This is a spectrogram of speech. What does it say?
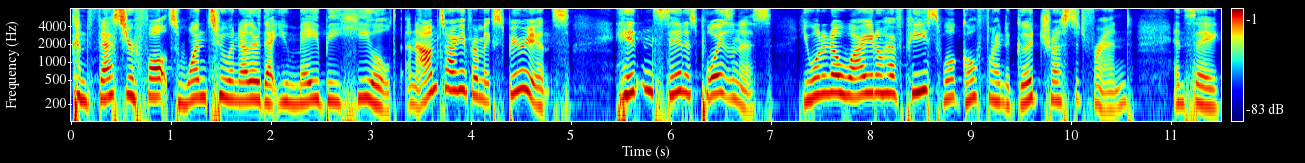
confess your faults one to another that you may be healed. And I'm talking from experience. Hidden sin is poisonous. You want to know why you don't have peace? Well, go find a good, trusted friend and say,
